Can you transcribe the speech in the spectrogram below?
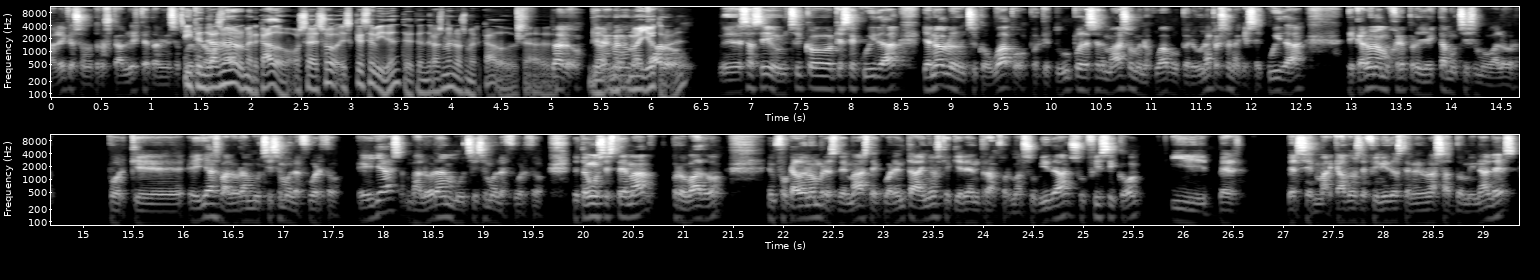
¿Vale? Que son otros cables que también se pueden Y tendrás trabajar. menos mercado. O sea, eso es que es evidente, tendrás menos mercado. O sea, claro, no, no, no hay otro, ¿eh? Es así, un chico que se cuida, ya no hablo de un chico guapo, porque tú puedes ser más o menos guapo, pero una persona que se cuida, de cara a una mujer proyecta muchísimo valor, porque ellas valoran muchísimo el esfuerzo, ellas valoran muchísimo el esfuerzo. Yo tengo un sistema probado, enfocado en hombres de más de 40 años que quieren transformar su vida, su físico y ver verse marcados, definidos, tener unas abdominales,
